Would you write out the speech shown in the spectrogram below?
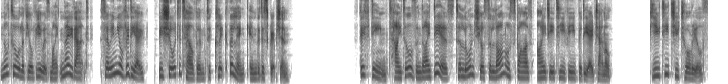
Not all of your viewers might know that, so in your video, be sure to tell them to click the link in the description. 15 titles and ideas to launch your salon or spa's IGTV video channel. Beauty tutorials.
